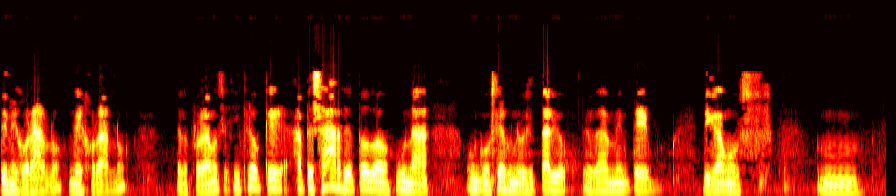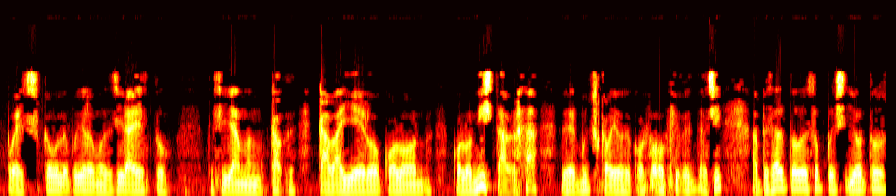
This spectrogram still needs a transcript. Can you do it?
de mejorarlo, mejorarlo, de los programas, y creo que a pesar de todo una, un consejo universitario verdaderamente, digamos, mm, pues, ¿cómo le pudiéramos decir a esto? que se llaman caballero colon, colonista, ¿verdad? De muchos caballeros de Colón, así. A pesar de todo eso, pues, y otros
